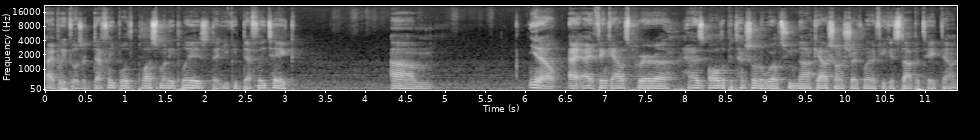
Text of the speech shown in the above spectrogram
I believe those are definitely both plus money plays that you could definitely take. Um, you know, I, I think Alex Pereira has all the potential in the world to knock out Sean Strickland if he could stop a takedown.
